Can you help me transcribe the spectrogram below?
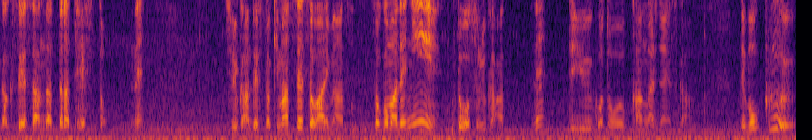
学生さんだったらテスト。ね。中間テスト、期末テストがあります。そこまでにどうするか。ね。っていうことを考えるじゃないですか。で、僕、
